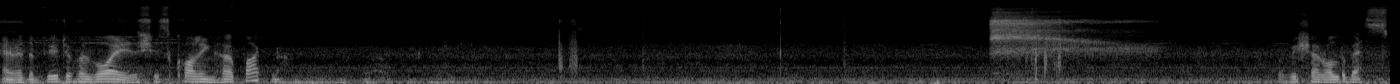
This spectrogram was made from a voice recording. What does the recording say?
And with a beautiful voice she's calling her partner. Wish her all the best.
